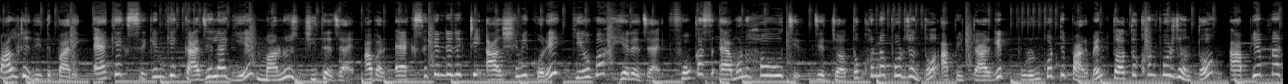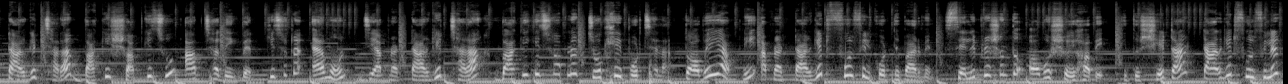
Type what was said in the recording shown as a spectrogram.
পাল্টে দিতে পারে। এক এক সেকেন্ডকে কাজে লাগিয়ে মানুষ জিতে যায়। আবার এক সেকেন্ডের একটি আলসেমি করে কেউ বা হেরে যায়। ফোকাস এমন হওয়া উচিত যে যতক্ষণ না পর্যন্ত আপনি টার্গেট পূরণ করতে পারবেন, ততক্ষণ পর্যন্ত আপনি আপনার টার্গেট ছাড়া বাকি সবকিছু আবছা দেখবেন। কিছুটা এমন যে আপনার টার্গেট ছাড়া বাকি কিছু আপনার চোখেই পড়ছে না। তবেই আপনি আপনার টার্গেট ফুলফিল করতে পারবেন। সেলিব্রেশন তো অবশ্যই হবে, কিন্তু সেটা টার্গেট ফুলফিলের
